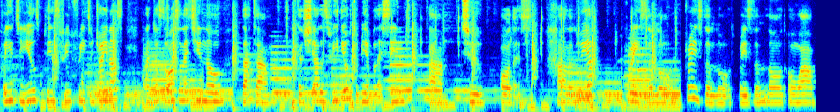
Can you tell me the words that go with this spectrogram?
for you to use, please feel free to join us. And just to also let you know that um, you can share this video to be a blessing um, to others. Hallelujah. Praise the Lord. Praise the Lord. Praise the Lord. Oh, wow.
